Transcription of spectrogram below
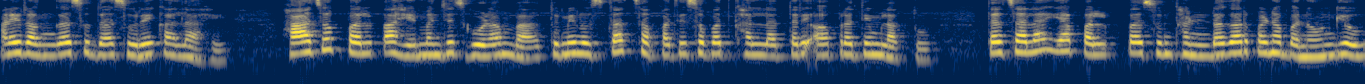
आणि रंगसुद्धा सुरेख आला आहे. हा जो पल्प आहे म्हणजेच गुळांबा तुम्ही नुसताच चपातीसोबत खाल्लात तरी अप्रतिम लागतो. तर चला या पल्पपासून थंडगारपणा बनवून घेऊ.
